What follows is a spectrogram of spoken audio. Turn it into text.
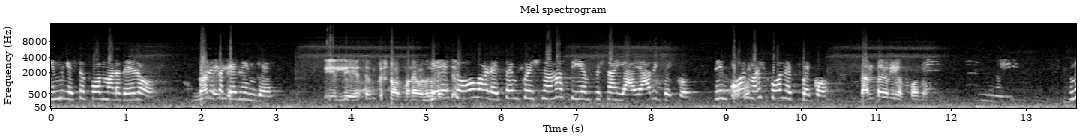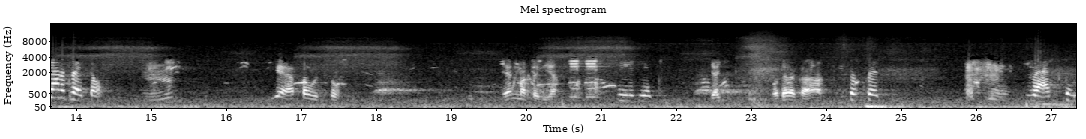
ನಿನ್ಗೆ ಎಷ್ಟು ಫೋನ್ ಮಾಡೋದು ಹೇಳು? ನಿನ್ಗೆ. ಇಲ್ಲಿ ಎಸ್ ಎಂ ಕೃಷ್ಣ ಅವ್ರ ಮನೆ ಒಳಗಡೆ ಎಸ್ ಎಂ ಕೃಷ್ಣನ ಸಿ ಎಂ ಕೃಷ್ಣ ಯಾರಿಗ್ ಬೇಕು? ನೀನ್ ಫೋನ್ ಮಾಡಿ ಫೋನ್ ಎತ್ಬೇಕು ನಂತ ಇರ್ಲಿಲ್ಲ ಫೋನು ಯಾರ ಹತ್ರ ಇತ್ತು? ಹ್ಮ್. ಹೀಗೆ ಯಾರ್ತಾವ್ ಇತ್ತು? ಏನ್ ಮಾಡ್ತಾ ಇದೀಯಾ? Idiot. ಓದಬೇಕಾ Stupid. Rascal.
